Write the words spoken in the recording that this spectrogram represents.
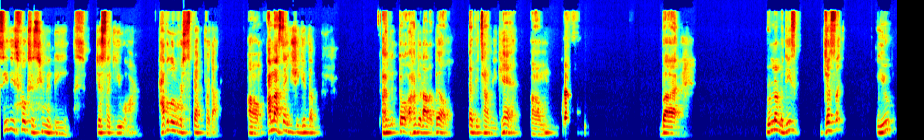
see these folks as human beings, just like you are. Have a little respect for them. Um, I'm not saying you should give them a, hundred dollar bill every time you can. Um, but remember, these just like you,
